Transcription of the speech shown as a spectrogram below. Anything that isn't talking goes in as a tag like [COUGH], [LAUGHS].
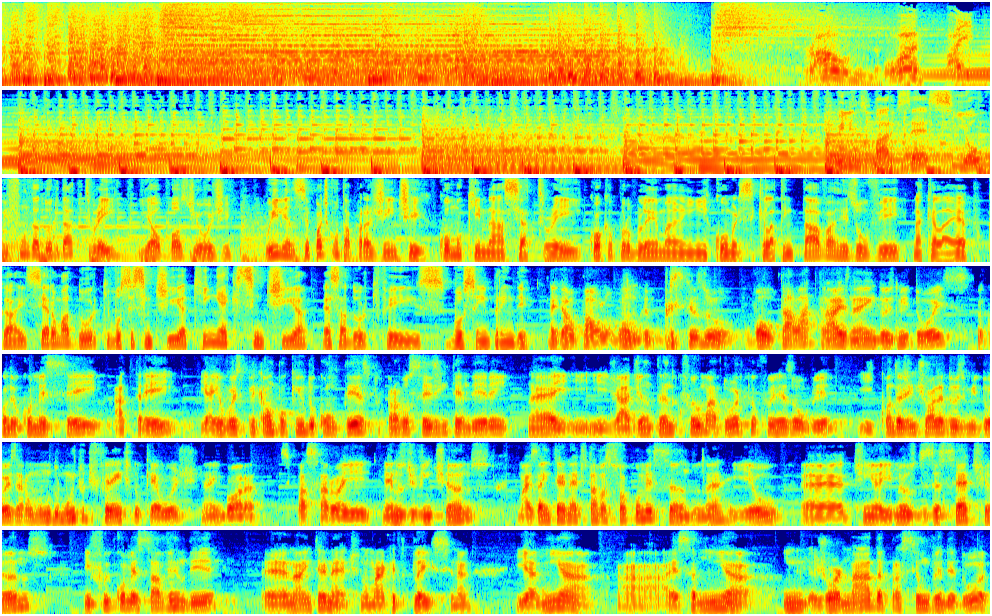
CEO e fundador da Tray e é o boss de hoje. William, você pode contar pra gente como que nasce a Tray, qual que é o problema em e-commerce que ela tentava resolver naquela época e se era uma dor que você sentia, quem é que sentia essa dor que fez você empreender? Legal, Paulo. Bom, eu preciso voltar lá atrás, né? Em 2002, foi quando eu comecei a Tray e aí eu vou explicar um pouquinho do contexto para vocês entenderem, né? E, e, já adiantando que foi uma dor que eu fui resolver. E quando a gente olha 2002, era um mundo muito diferente do que é hoje, né? Embora se passaram aí menos de 20 anos, mas a internet estava só começando, né? E eu é, tinha aí meus 17 anos e fui começar a vender é, na internet, no marketplace, né? E a minha, a, essa minha jornada para ser um vendedor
